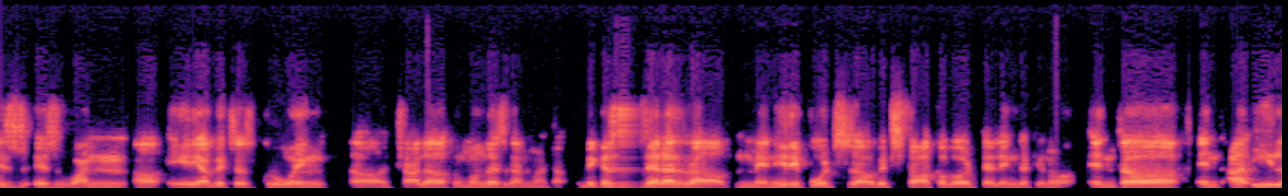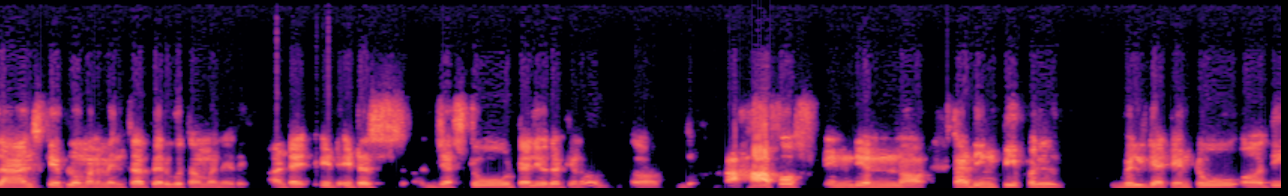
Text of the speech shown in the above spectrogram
is is one area which is growing చాలా హ్యూమంగస్గా అనమాట because there are many reports which talk about telling that you know ఎంత ఈ ల్యాండ్స్కేప్లో మనం ఎంత పెరుగుతాం అనేది. అంటే it it is just to tell you that you know half of Indian studying people will get in to the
